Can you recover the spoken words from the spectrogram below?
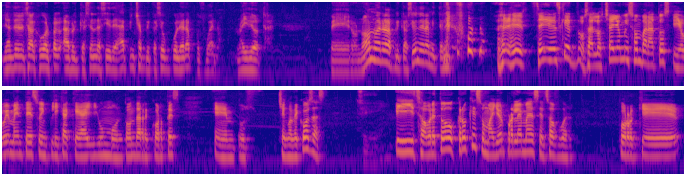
Y antes le echaba la culpa a la aplicación de así, de, ay, pinche aplicación culera, pues bueno, no hay de otra. Pero no, no era la aplicación, era mi teléfono. Sí, es que, o sea, los Xiaomi son baratos y obviamente eso implica que hay un montón de recortes en, pues, chingo de cosas. Sí. Y sobre todo, creo que su mayor problema es el software. Porque,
